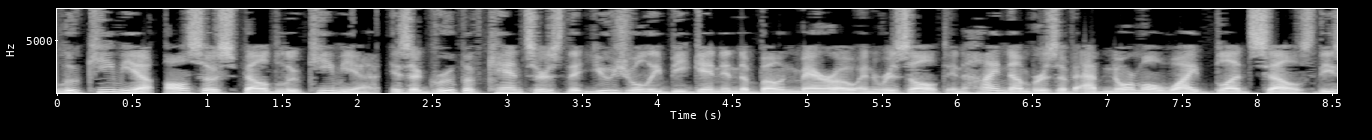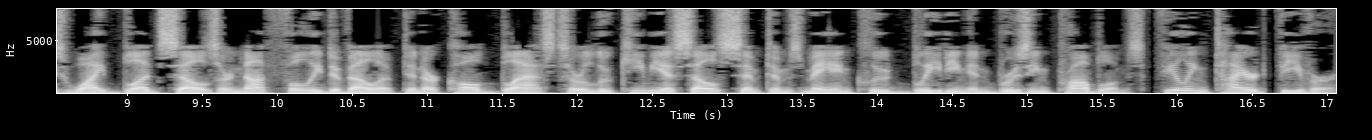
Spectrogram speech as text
Leukemia, also spelled leukaemia, is a group of cancers that usually begin in the bone marrow and result in high numbers of abnormal white blood cells. These white blood cells are not fully developed and are called blasts or leukemia cells. Symptoms may include bleeding and bruising problems, feeling tired, fever,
